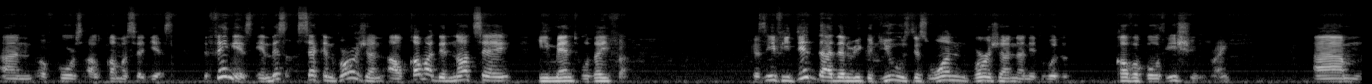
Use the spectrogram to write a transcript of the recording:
And of course, Al-Qama said yes. The thing is, in this second version, Al-Qama did not say he meant Hudayfa. Because if he did that, then we could use this one version and it would cover both issues, right? Um,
